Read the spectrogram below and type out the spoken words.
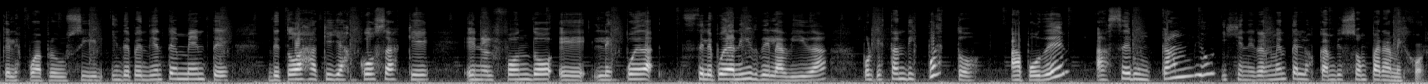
que les pueda producir, independientemente de todas aquellas cosas que en el fondo eh, les pueda, se le puedan ir de la vida, porque están dispuestos a poder hacer un cambio y generalmente los cambios son para mejor.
